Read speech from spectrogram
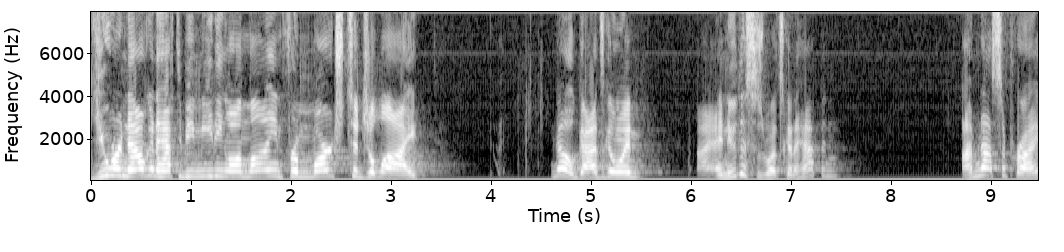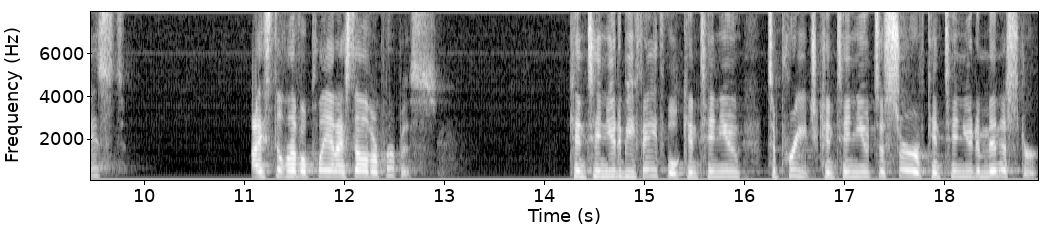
you were now going to have to be meeting online from March to July. No, God's going, I knew this is what's going to happen. I'm not surprised. I still have a plan, I still have a purpose. Continue to be faithful, continue to preach, continue to serve, continue to minister.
